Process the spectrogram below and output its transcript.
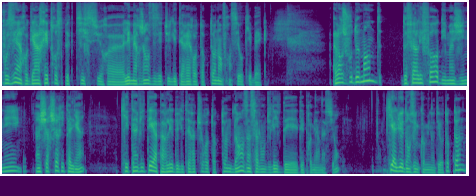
poser un regard rétrospectif sur euh, l'émergence des études littéraires autochtones en français au Québec. Alors je vous demande de faire l'effort d'imaginer un chercheur italien qui est invité à parler de littérature autochtone dans un salon du livre des, des Premières Nations, qui a lieu dans une communauté autochtone,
